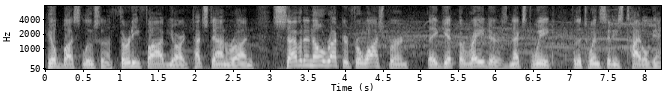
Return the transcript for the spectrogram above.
He'll bust loose on a 35-yard touchdown run. 7-0 record for Washburn. They get the Raiders next week for the Twin Cities title game.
